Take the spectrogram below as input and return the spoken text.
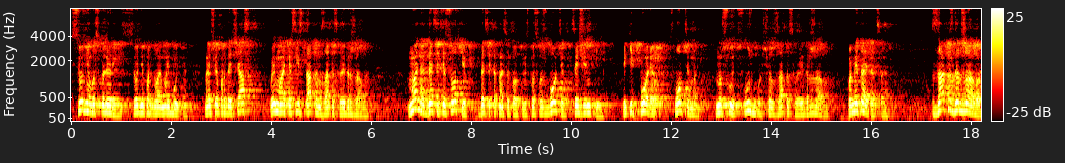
Сьогодні ви школярі, сьогодні перед майбутнє. Але якщо прийде час, ви маєте всі стати на захист своєї держави. У мене 10%, 10-15% військовослужбовців це жінки, які поряд з хлопцями несуть службу що захист своєї держави. Пам'ятайте це. Захист держави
